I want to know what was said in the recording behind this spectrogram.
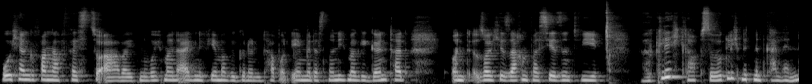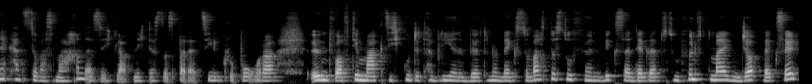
wo ich angefangen habe festzuarbeiten, wo ich meine eigene Firma gegründet habe und er mir das noch nicht mal gegönnt hat und solche Sachen passiert sind wie, wirklich, glaubst du wirklich, mit einem Kalender kannst du was machen? Also ich glaube nicht, dass das bei der Zielgruppe oder irgendwo auf dem Markt sich gut etablieren wird. Und du denkst du, was bist du für ein Wichser, der gerade zum fünften Mal den Job wechselt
